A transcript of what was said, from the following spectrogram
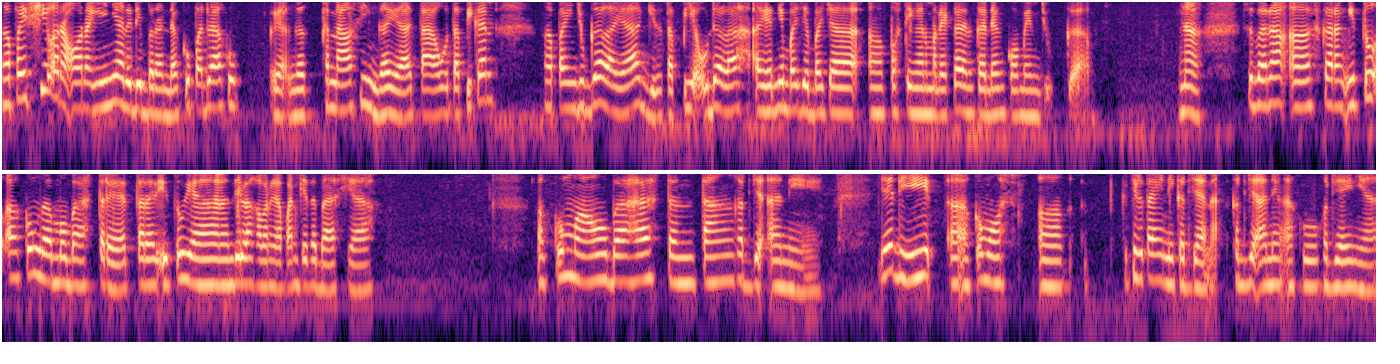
ngapain sih orang-orang ini ada di berandaku padahal aku ya nggak kenal sih enggak ya tahu tapi kan ngapain juga lah ya gitu tapi ya udahlah akhirnya baca-baca uh, postingan mereka dan kadang komen juga Nah, sekarang uh, sekarang itu aku nggak mau bahas thread. Thread itu ya nantilah kapan-kapan kita bahas ya. Aku mau bahas tentang kerjaan nih. Jadi uh, aku mau uh, ceritain nih kerjaan kerjaan yang aku kerjain ya.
